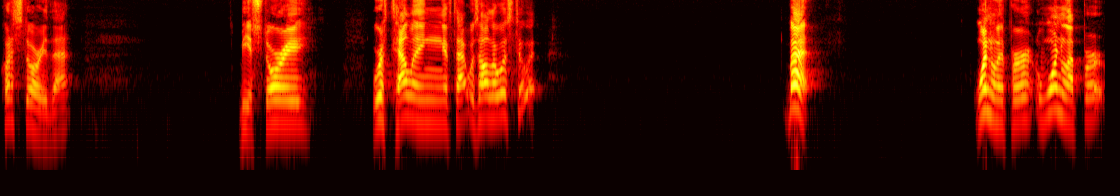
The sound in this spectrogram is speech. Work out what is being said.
Quite a story, that. Be a story worth telling if that was all there was to it. But one leper, one leper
